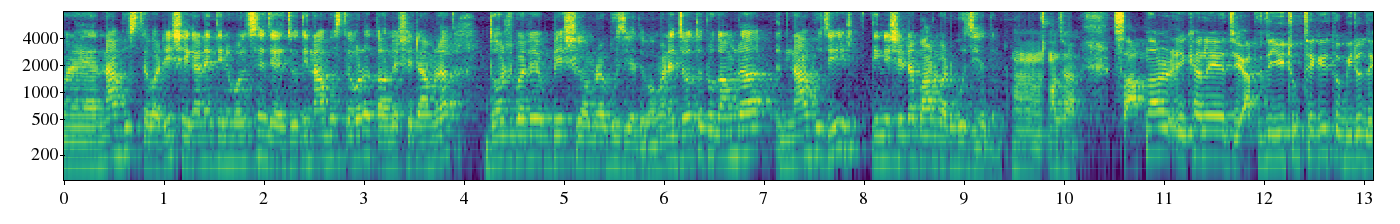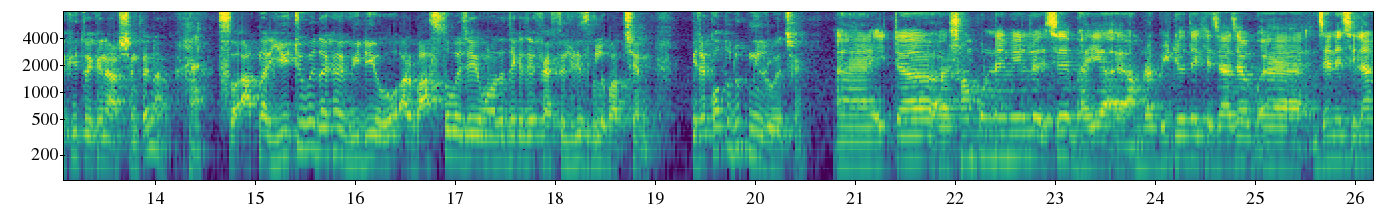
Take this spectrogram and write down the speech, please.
মানে না বুঝতে পারি সেখানে তিনি বলছেন যে যদি না বুঝতে পারো তাহলে সেটা আমরা দশ বারের বেশি আমরা বুঝিয়ে দেবো। মানে যতটুকু আমরা না বুঝি তিনি সেটা বারবার বুঝিয়ে দেন। হুম আচ্ছা। সো আপনার এখানে যে আপনি তো ইউটিউব থেকেই তো ভিডিও দেখেই তো এখানে আসছেন তাই না? হ্যাঁ। সো আপনার ইউটিউবে দেখা ভিডিও আর বাস্তবে যে ওনাদের থেকে যে ফ্যাসিলিটিসগুলো পাচ্ছেন এটা কতটুকু মিল রয়েছে? এটা সম্পূর্ণ মিল রয়েছে। ভাইয়া আমরা ভিডিও দেখে যা যা জেনেছিলাম,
